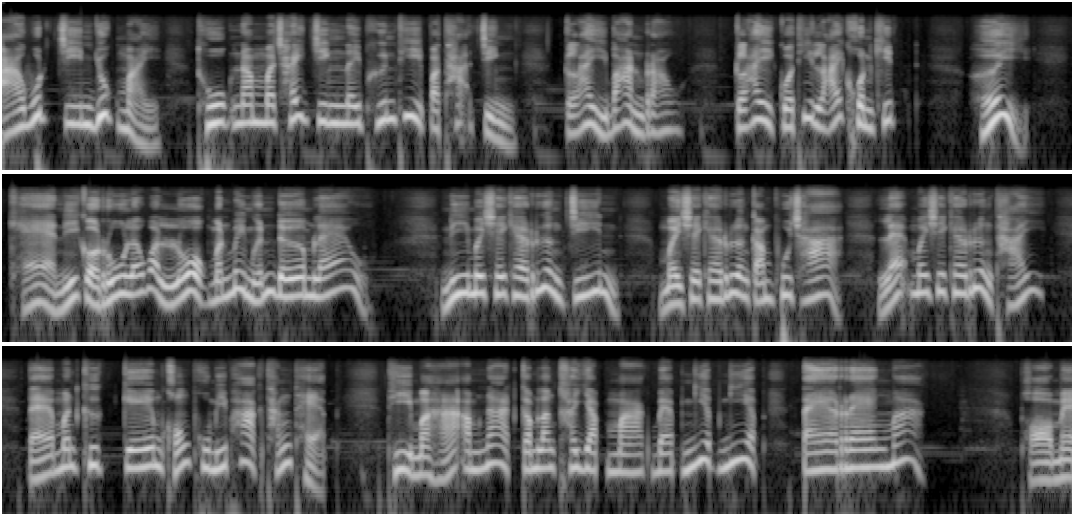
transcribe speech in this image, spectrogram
อาวุธจีนยุคใหม่ ถูกนำมาใช้จริงในพื้นที่ปะทะจริง ใกล้บ้านเรา ใกล้กว่าที่หลายคนคิด เฮ้ย แค่นี้ก็รู้แล้วว่าโลกมันไม่เหมือนเดิมแล้ว นี่ไม่ใช่แค่เรื่องจีน ไม่ใช่แค่เรื่องกัมพูชา และไม่ใช่แค่เรื่องไทย แต่มันคือเกมของภูมิภาคทั้งแถบ ที่มหาอำนาจกำลังขยับหมากแบบเงียบๆแต่แรงมากพ่อแม่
